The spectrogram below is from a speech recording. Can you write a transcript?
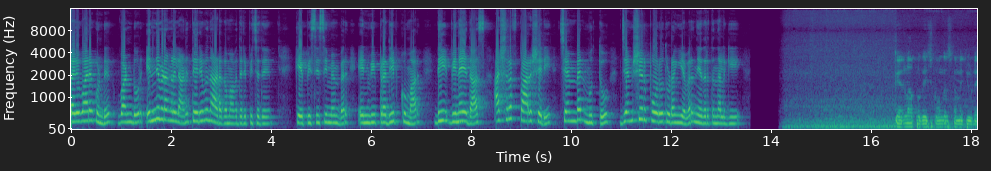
കരുവാരക്കുണ്ട് വണ്ടൂർ എന്നിവിടങ്ങളിലാണ് തെരുവ് നാടകം അവതരിപ്പിച്ചത്. K P C C member N V Pradeep Kumar D Vinayadas Ashraf Parassery Chemban Muthu Jamsheer Poru തുടങ്ങിയവർ നേതൃത്വം നൽകി. കേരള പ്രദേശ് കോൺഗ്രസ് കമ്മിറ്റിയുടെ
